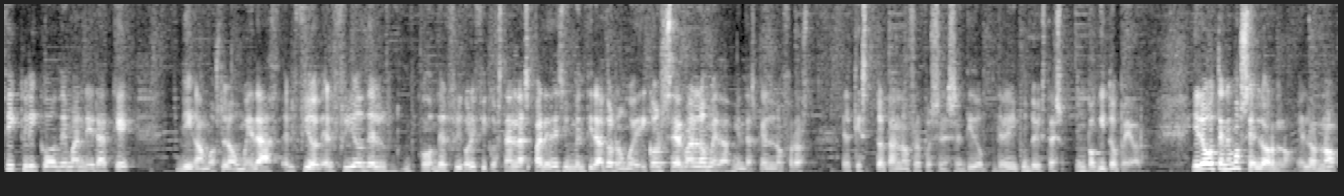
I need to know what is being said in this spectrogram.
cíclico de manera que digamos la humedad el frío, el frío del, frigorífico está en las paredes y un ventilador lo mueve y conservan la humedad mientras que el no frost el que es total no frost pues en ese sentido desde mi punto de vista es un poquito peor. Y luego tenemos el horno. El horno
